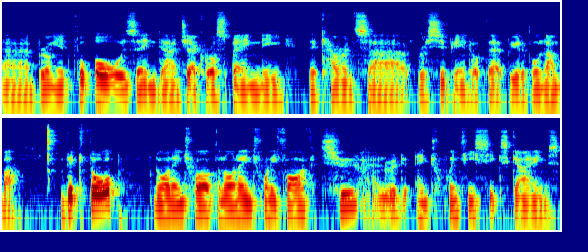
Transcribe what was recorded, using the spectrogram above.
uh, brilliant footballers, and uh, Jack Ross being the the current uh, recipient of that beautiful number. Vic Thorpe. 1912 to 1925, 226 games.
